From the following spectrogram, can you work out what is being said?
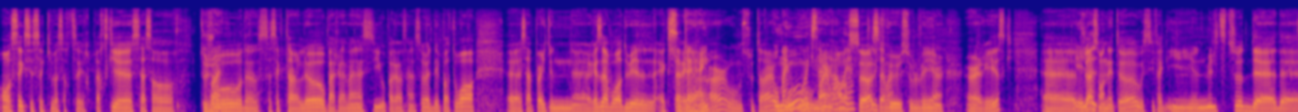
on sait que c'est ça qui va sortir parce que ça sort toujours dans ce secteur-là. Auparavant, si, auparavant ça, un dépotoir, euh, ça peut être une euh, réservoir d'huile extérieure ou sous terre Ou même- ou extérieur, même hors ouais, sol ça, qui ouais. peut soulever un, un risque euh, dû là- à son état aussi. Fait Il y a une multitude de... de-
